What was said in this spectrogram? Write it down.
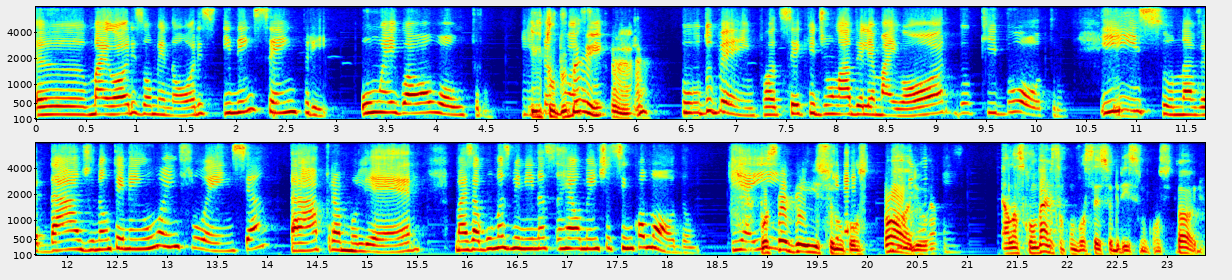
ah, maiores ou menores, e nem sempre um é igual ao outro. E Então, tudo pode bem, ser né? tudo bem. Pode ser que de um lado ele é maior do que do outro. E isso, na verdade, não tem nenhuma influência, tá, para a mulher, mas algumas meninas realmente se incomodam. E aí Você vê isso no é, consultório? Elas conversam com você sobre isso no consultório?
